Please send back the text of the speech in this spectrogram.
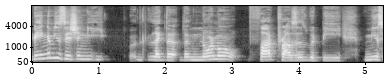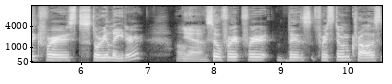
being a musician, you, like the the normal thought process would be music first, story later. Um, yeah. So for for this for Stone Cross,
